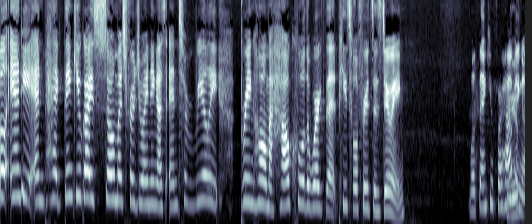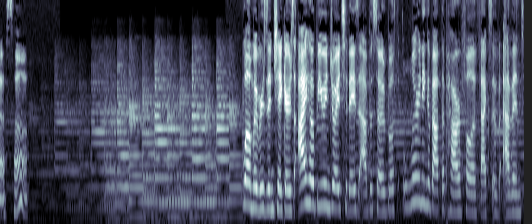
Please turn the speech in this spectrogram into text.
Well, Andy and Peg, thank you guys so much for joining us and to really bring home how cool the work that Peaceful Fruits is doing. Well, thank you for having us, huh? Well, movers and shakers, I hope you enjoyed today's episode, both learning about the powerful effects of Evan's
